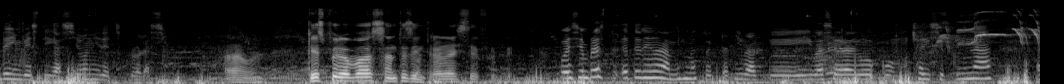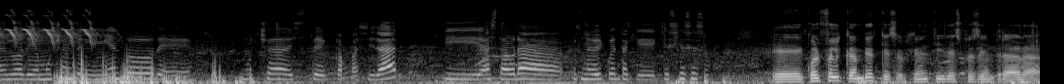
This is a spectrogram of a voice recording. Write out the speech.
de investigación y de exploración. Ah, bueno. ¿Qué esperabas antes de entrar a este FP? Pues siempre he tenido la misma expectativa, que iba a ser algo con mucha disciplina, algo de mucho entendimiento, de mucha este, capacidad y hasta ahora pues me doy cuenta que, que sí es eso. Eh, ¿Cuál fue el cambio que surgió en ti después de entrar a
